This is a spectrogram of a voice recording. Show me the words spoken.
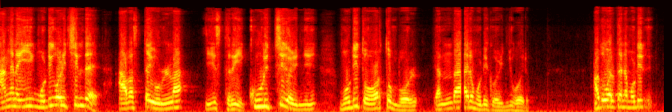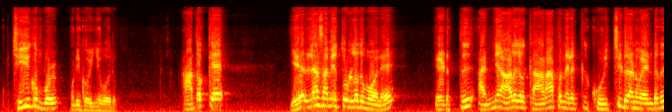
അങ്ങനെ ഈ മുടി കൊഴിച്ചിലിന്റെ അവസ്ഥയുള്ള ഈ സ്ത്രീ കുളിച്ചു കഴിഞ്ഞ് മുടി തോർത്തുമ്പോൾ എന്തായാലും മുടി കൊഴിഞ്ഞു പോരും. അതുപോലെ തന്നെ മുടി ചീകുമ്പോൾ മുടി കൊഴിഞ്ഞു പോരും. അതൊക്കെ എല്ലാ സമയത്തും ഉള്ളതുപോലെ എടുത്ത് അന്യ ആളുകൾ കാണാത്ത നിലയ്ക്ക് കുഴിച്ചിടുകയാണ് വേണ്ടത്.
